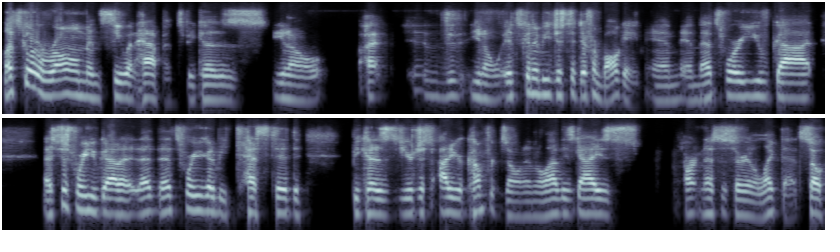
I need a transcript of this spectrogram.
let's go to Rome and see what happens because you know I you know it's going to be just a different ball game, and and that's where you've got that's just where you've got to that, that's where you're going to be tested because you're just out of your comfort zone, and a lot of these guys aren't necessarily like that. So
